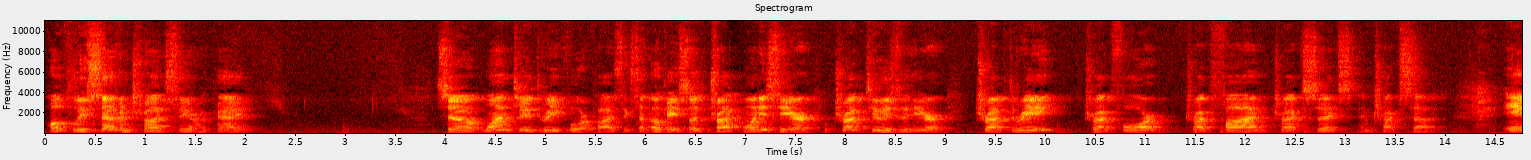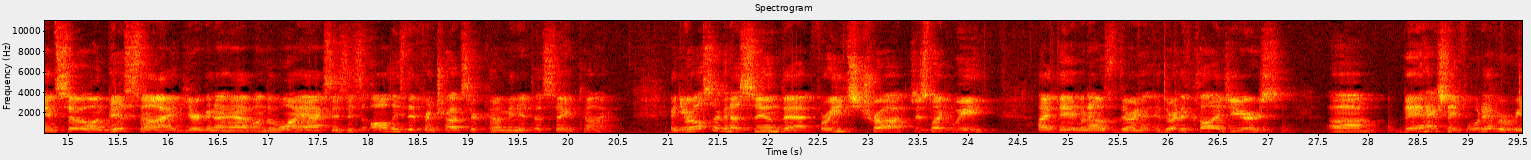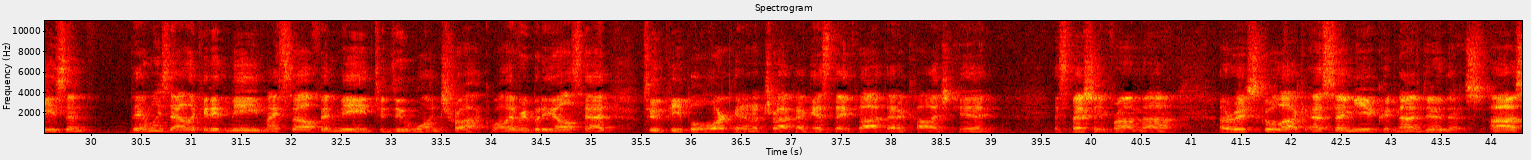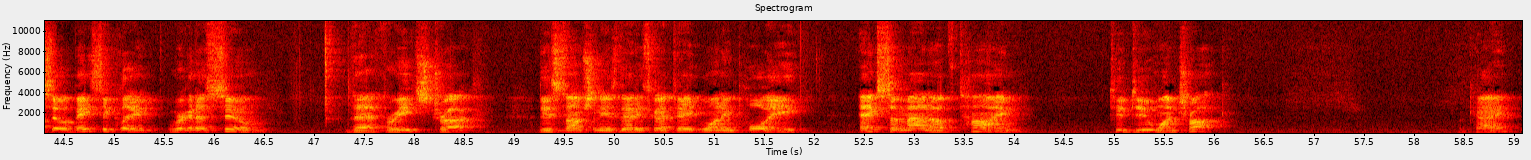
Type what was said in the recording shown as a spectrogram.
hopefully seven trucks here, okay? So one, two, three, four, five, six, seven. Okay, so truck one is here, truck two is here, truck three, truck four, truck five, truck six, and truck seven. And so on this side, you're gonna have on the y-axis is all these different trucks are coming at the same time. And you're also gonna assume that for each truck, just like we, I did when I was during, during the college years, um, they actually, for whatever reason, they always allocated me, myself, and me to do one truck, while everybody else had two people working on a truck. I guess they thought that a college kid, especially from uh, a rich school like SMU, could not do this. Uh, so basically, we're going to assume that for each truck, the assumption is that it's going to take one employee X amount of time to do one truck. Okay?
